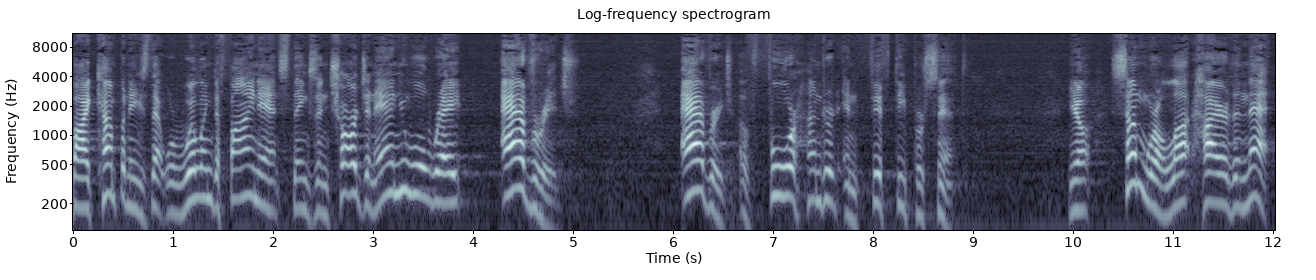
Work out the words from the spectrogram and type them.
by companies that were willing to finance things and charge an annual rate average average of 450%. You know, some were a lot higher than that.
